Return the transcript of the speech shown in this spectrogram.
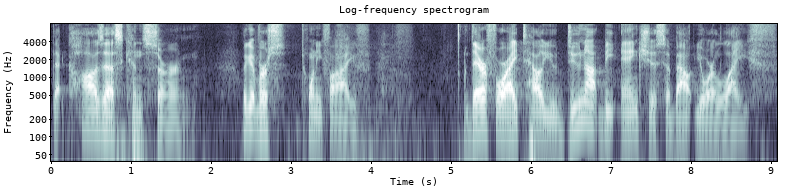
that cause us concern. Look at verse 25. Therefore, I tell you, do not be anxious about your life,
